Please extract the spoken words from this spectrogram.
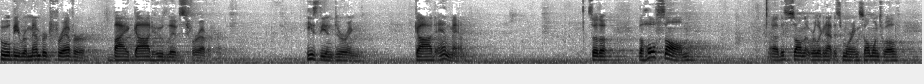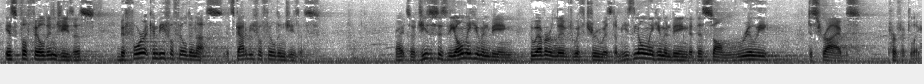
who will be remembered forever by God who lives forever. He's the enduring God and man. So the, the whole psalm, uh, this psalm that we're looking at this morning, Psalm 112, is fulfilled in Jesus before it can be fulfilled in us. It's got to be fulfilled in Jesus. Right? So Jesus is the only human being who ever lived with true wisdom. He's the only human being that this psalm really describes perfectly.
